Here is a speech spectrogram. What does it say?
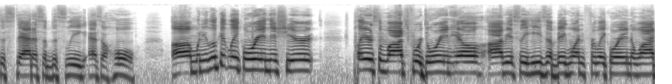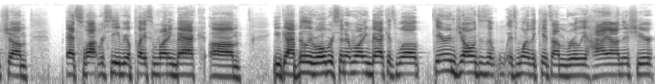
the status of this league as a whole. Um, when you look at Lake Orion this year, players to watch for Dorian Hill. Obviously, he's a big one for Lake Orion to watch. Um, at slot receiver, he'll play some running back. Um, you got Billy Roberson at running back as well. Darren Jones is, a, is one of the kids I'm really high on this year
